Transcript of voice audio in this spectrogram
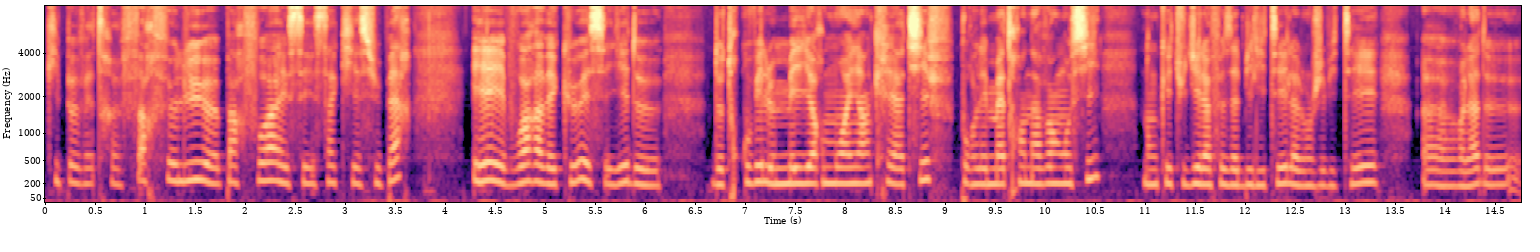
qui peuvent être farfelues euh, parfois et c'est ça qui est super et voir avec eux, essayer de, de trouver le meilleur moyen créatif pour les mettre en avant aussi. Donc étudier la faisabilité, la longévité, euh, voilà, de,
